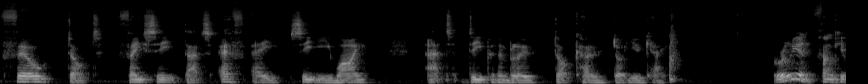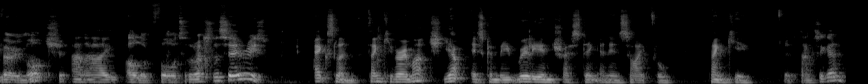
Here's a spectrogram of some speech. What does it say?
phil.facey, that's F A C E Y, at deeperthanblue.co.uk. Brilliant. Thank you very much. And I, I'll look forward to the rest of the series. Excellent. Thank you very much. Yep, it's going to be really interesting and insightful. Thank you. Thanks again.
